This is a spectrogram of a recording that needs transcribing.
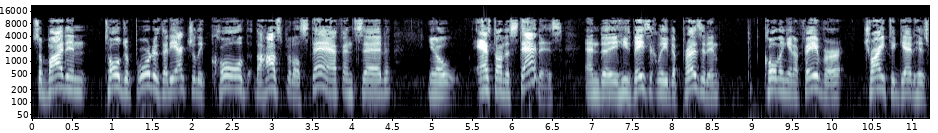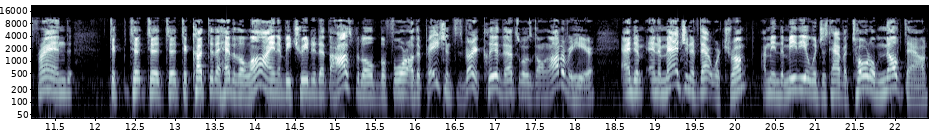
So Biden told reporters that he actually called the hospital staff and said, you know, asked on the status. And uh, he's basically the president calling in a favor, trying to get his friend to, to, to, to, cut to the head of the line and be treated at the hospital before other patients. It's very clear that that's what was going on over here. And, and imagine if that were Trump. I mean, the media would just have a total meltdown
